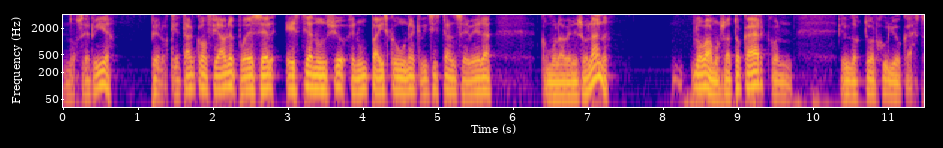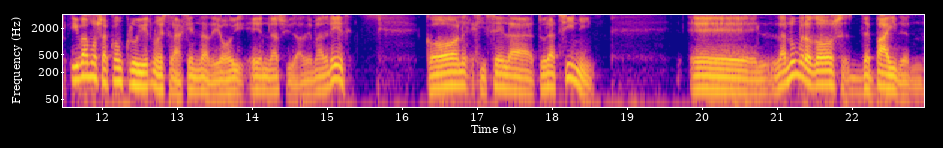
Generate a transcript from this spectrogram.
No se ría, pero ¿qué tan confiable puede ser este anuncio en un país con una crisis tan severa como la venezolana? Lo vamos a tocar con el doctor Julio Castro. Y vamos a concluir nuestra agenda de hoy en la ciudad de Madrid con Gisela Turazzini eh, la número dos de Biden,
